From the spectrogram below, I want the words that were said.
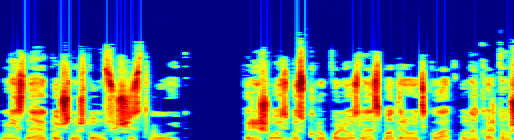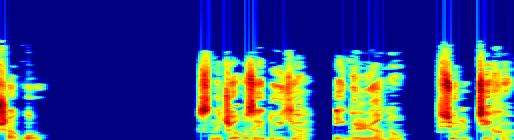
не зная точно, что он существует, пришлось бы скрупулезно осматривать кладку на каждом шагу. «Сначала зайду я и гляну, все ли тихо.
